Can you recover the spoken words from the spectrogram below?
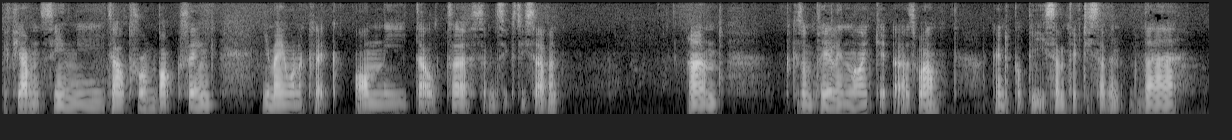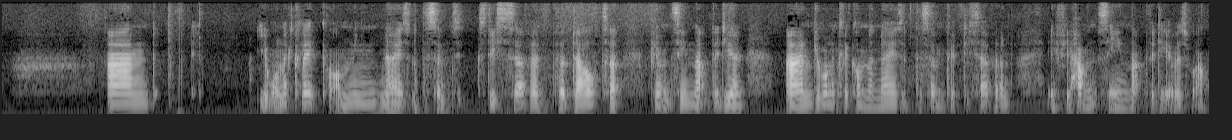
if you haven't seen the Delta unboxing, you may want to click on the Delta 767 and because I'm feeling like it as well I'm going to put the 757 there. And you want to click on the nose of the 767 for Delta if you haven't seen that video. And you want to click on the nose of the 757 if you haven't seen that video as well.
